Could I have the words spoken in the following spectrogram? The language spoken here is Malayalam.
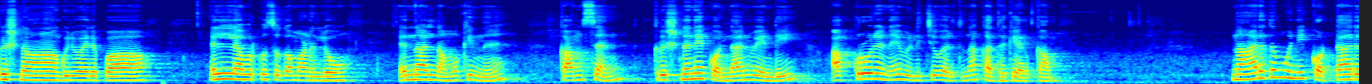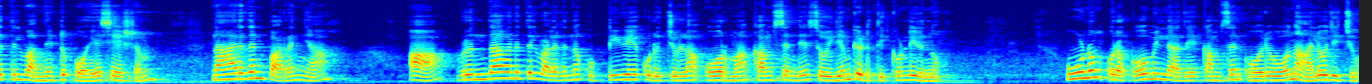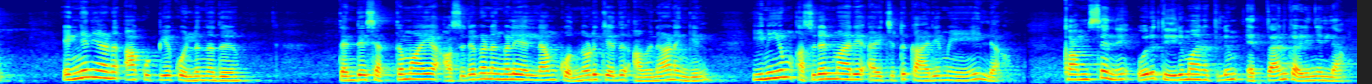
കൃഷ്ണ ഗുരുവായൂരപ്പ എല്ലാവർക്കും സുഖമാണല്ലോ. എന്നാൽ നമുക്കിന്ന് കംസൻ കൃഷ്ണനെ കൊല്ലാൻ വേണ്ടി അക്രൂരനെ വിളിച്ചു വരുത്തുന്ന കഥ കേൾക്കാം. നാരദമുനി കൊട്ടാരത്തിൽ വന്നിട്ട് പോയ ശേഷം നാരദൻ പറഞ്ഞ ആ വൃന്ദാവനത്തിൽ വളരുന്ന കുട്ടിയെക്കുറിച്ചുള്ള ഓർമ്മ കംസന്റെ സ്വൈര്യം കെടുത്തിക്കൊണ്ടിരുന്നു. ഊണും ഉറക്കവുമില്ലാതെ കംസൻ ഓരോന്ന് ആലോചിച്ചു. എങ്ങനെയാണ് ആ കുട്ടിയെ കൊല്ലുന്നത്? തന്റെ ശക്തമായ അസുരഗണങ്ങളെയെല്ലാം കൊന്നൊടുക്കിയത് അവനാണെങ്കിൽ ഇനിയും അസുരന്മാരെ അയച്ചിട്ട് കാര്യമേയില്ല. കംസന് ഒരു തീരുമാനത്തിലും എത്താൻ കഴിഞ്ഞില്ല.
